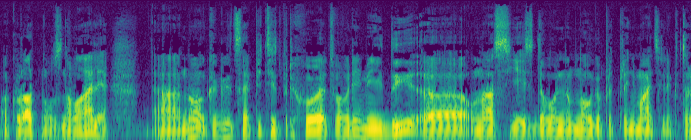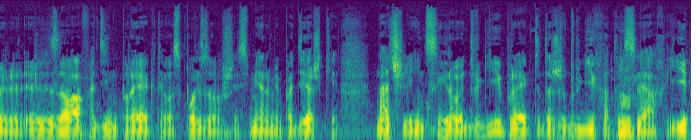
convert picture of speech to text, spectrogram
аккуратно узнавали. А, Но, как говорится, аппетит приходит во время еды. А, У нас есть довольно много предпринимателей, которые, ре- реализовав один проект и воспользовавшись мерами поддержки, начали инициировать другие проекты даже в других отраслях. И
